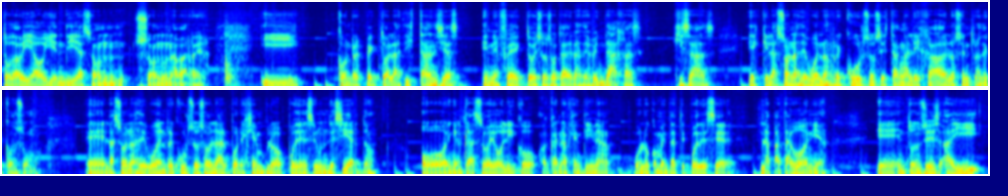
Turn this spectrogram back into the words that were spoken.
todavía hoy en día son, son una barrera. Y con respecto a las distancias, en efecto, eso es otra de las desventajas, quizás, es que las zonas de buenos recursos están alejadas de los centros de consumo. Eh, las zonas de buen recurso solar, por ejemplo, pueden ser un desierto, o en el caso eólico, acá en Argentina, vos lo comentaste, puede ser la Patagonia. Eh, entonces ahí,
